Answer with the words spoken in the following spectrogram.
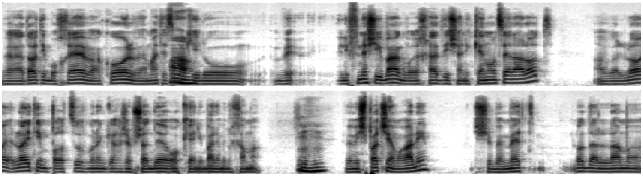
וראתה אותי בוכה והכל ואמרתי לעצמי כאילו לפני שהיא באה כבר החלטתי שאני כן רוצה לעלות אבל לא, לא הייתי עם פרצוף בוא נגיד ככה שמשדר אוקיי אני בא למלחמה. ומשפט שהיא אמרה לי, שבאמת, לא יודע למה,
